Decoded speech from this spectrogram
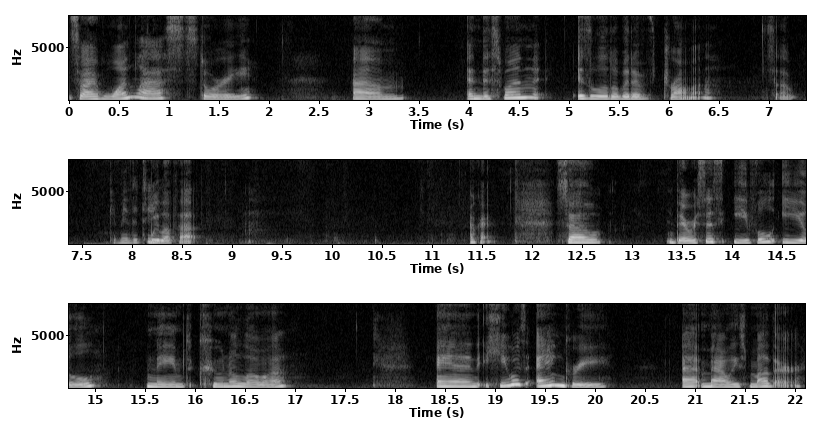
so I have one last story. Um and this one is a little bit of drama. So Give me the tea. we love that. Okay. So there was this evil eel named Kunaloa and he was angry at Maui's mother.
